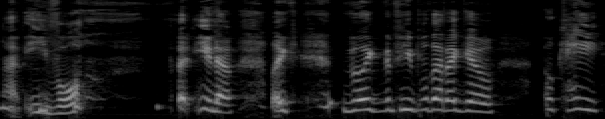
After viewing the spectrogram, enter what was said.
not evil. but you know, like like the people that I go, okay,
